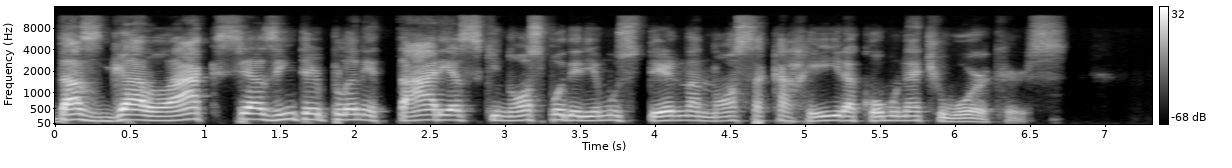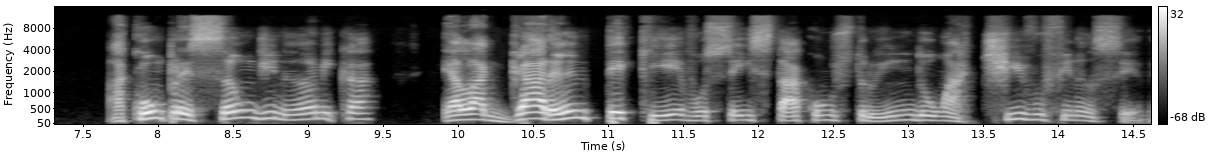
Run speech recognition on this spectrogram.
das galáxias interplanetárias que nós poderíamos ter na nossa carreira como networkers. A compressão dinâmica, ela garante que você está construindo um ativo financeiro.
